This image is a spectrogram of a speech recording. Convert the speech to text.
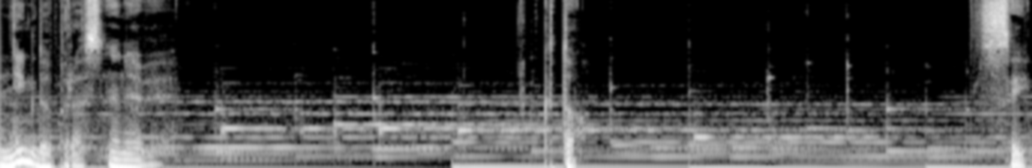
Nikto presne nevie. Kto? Si.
